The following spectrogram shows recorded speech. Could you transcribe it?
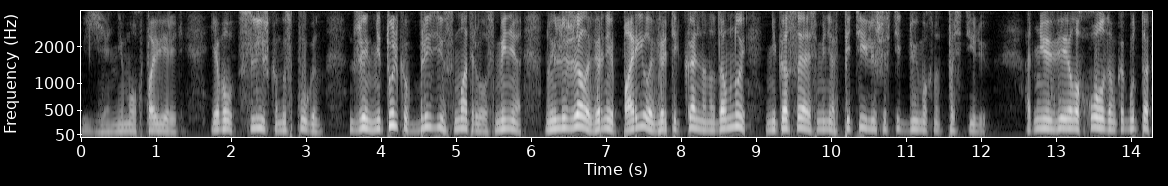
Я не мог поверить. Я был слишком испуган. Джин не только вблизи всматривалась в меня, но и лежала, вернее, парила вертикально надо мной, не касаясь меня в пяти или шести дюймах над постелью. От нее веяло холодом, как будто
